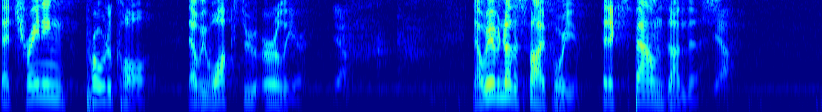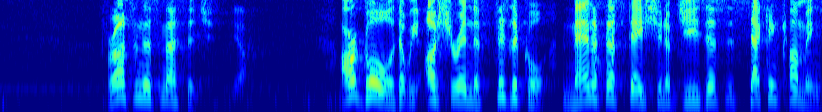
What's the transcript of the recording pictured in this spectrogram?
that training protocol that we walked through earlier. Yeah. Now we have another slide for you that expounds on this. Yeah. For us in this message. Our goal is that we usher in the physical manifestation of Jesus' second coming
